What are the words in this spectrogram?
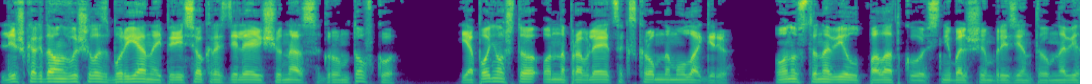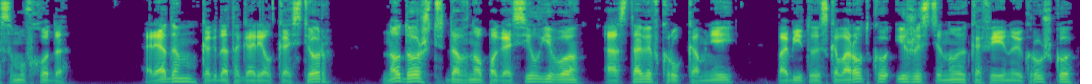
Лишь когда он вышел из бурьяна и пересек разделяющую нас грунтовку, я понял, что он направляется к скромному лагерю. Он установил палатку с небольшим брезентовым навесом у входа. Рядом когда-то горел костер, но дождь давно погасил его, оставив круг камней, побитую сковородку и жестяную кофейную кружку,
